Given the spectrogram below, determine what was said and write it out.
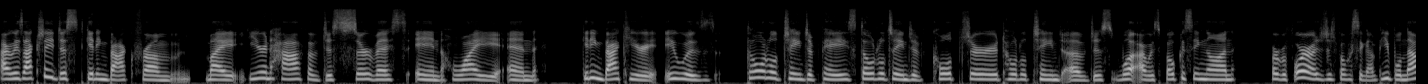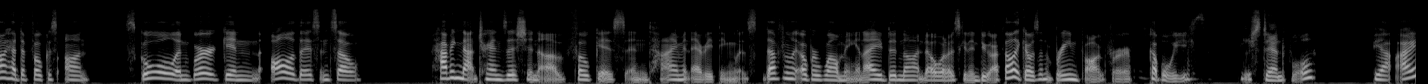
I was actually just getting back from my year and a half of just service in Hawaii and getting back here, it was total change of pace, total change of culture, total change of just what I was focusing on. Where before I was just focusing on people, now I had to focus on school and work and all of this. And so having that transition of focus and time and everything was definitely overwhelming and I did not know what I was going to do. I felt like I was in a brain fog for a couple weeks. Understandable. Yeah, I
